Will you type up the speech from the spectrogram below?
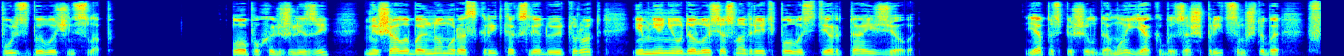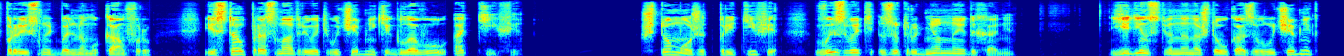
Пульс был очень слаб. Опухоль железы мешала больному раскрыть как следует рот, и мне не удалось осмотреть полости рта и зева. Я поспешил домой, якобы за шприцем, чтобы впрыснуть больному камфору, и стал просматривать в учебнике главу о тифе. Что может при тифе вызвать затрудненное дыхание? Единственное, на что указывал учебник,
